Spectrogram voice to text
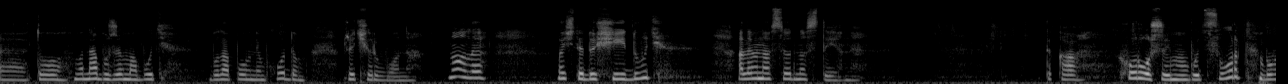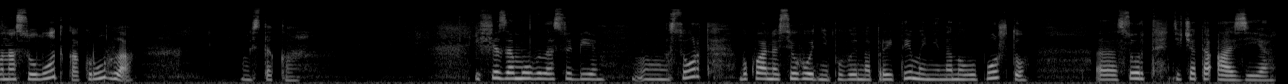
е, то вона б вже, мабуть, була повним ходом вже червона. Ну, але, бачите, дощі йдуть, але вона все одно стигне. Така хороший, мабуть, сорт, бо вона солодка, кругла. Ось така. І ще замовила собі сорт. Буквально сьогодні повинна прийти мені на нову пошту. Е, Сорт дівчата Азія.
